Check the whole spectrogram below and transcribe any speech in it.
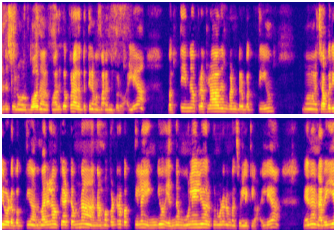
என்ன சொல்லுவோம் ஒரு போதம் இருக்கும். அதுக்கப்புறம் அதை பற்றி நம்ம மறந்து போயிடுவோம் இல்லையா? பக்தின்னா பிரகலாதன் பண்ணுற பக்தியும் சபரியோட பக்தியும் அந்த மாதிரிலாம் கேட்டோம்னா நம்ம பண்ணுற பக்தியெலாம் எங்கேயோ எந்த மூலையிலையோ இருக்குன்னு கூட நம்ம சொல்லிக்கலாம் இல்லையா? ஏன்னா நிறைய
